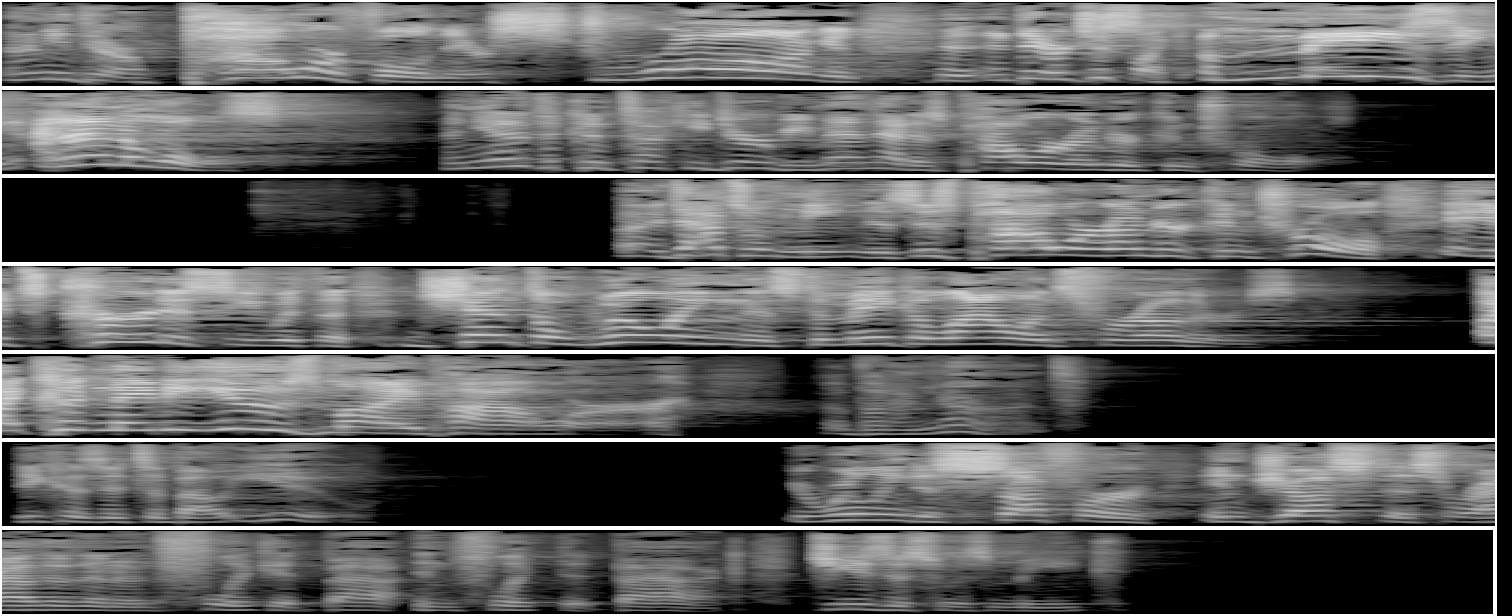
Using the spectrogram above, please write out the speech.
And I mean, they're powerful and they're strong and, and, they're just like amazing animals. And yet at the Kentucky Derby, man, that is power under control. Uh, that's what meekness is power under control. It's courtesy with a gentle willingness to make allowance for others. I could maybe use my power, but I'm not. Because it's about you. You're willing to suffer injustice rather than inflict it back. Inflict it back. Jesus was meek.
